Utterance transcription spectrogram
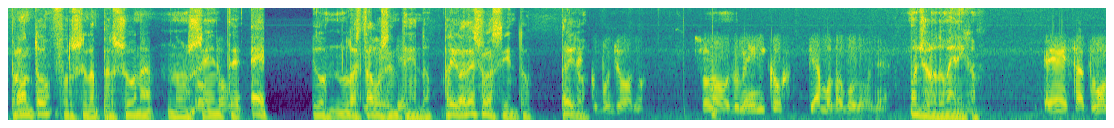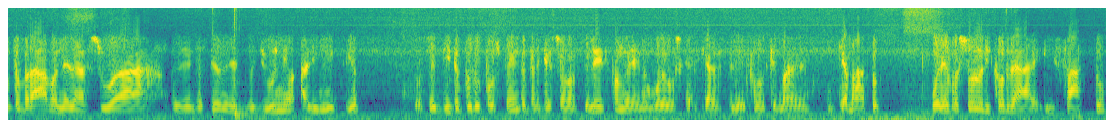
Pronto? Forse la persona non Pronto? sente. Eh, non la stavo sentendo. Prego, adesso la sento. Prego. Ecco, buongiorno. Sono Domenico, chiamo da Bologna. Buongiorno Domenico è stato molto bravo nella sua presentazione del 2 giugno all'inizio. L'ho sentito, poi dopo ho spento perché sono al telefono e non volevo scaricare il telefono che mi ha chiamato. Volevo solo ricordare il fatto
